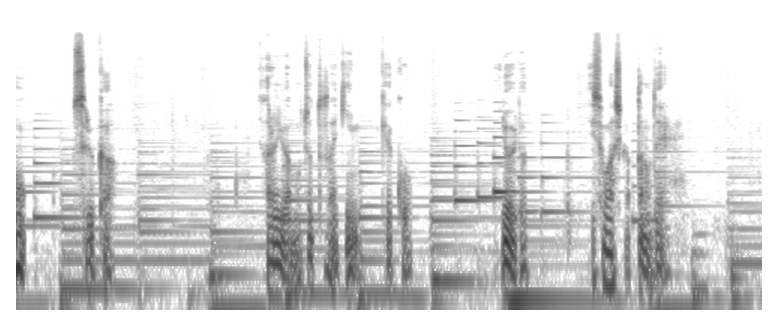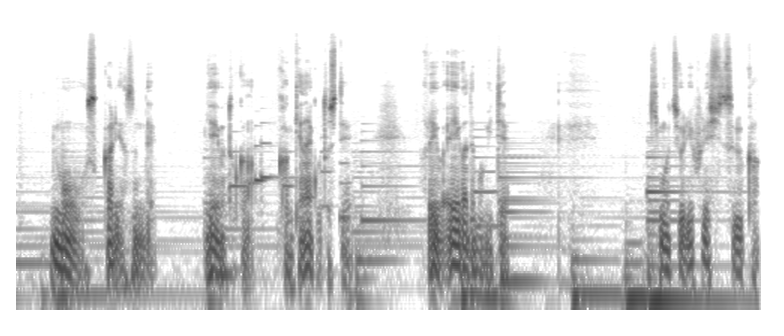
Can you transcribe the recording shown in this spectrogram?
をするか、あるいはもうちょっと最近結構いろいろ忙しかったので、もうすっかり休んでゲームとか関係ないことして、あるいは映画でも見て気持ちをリフレッシュするか、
